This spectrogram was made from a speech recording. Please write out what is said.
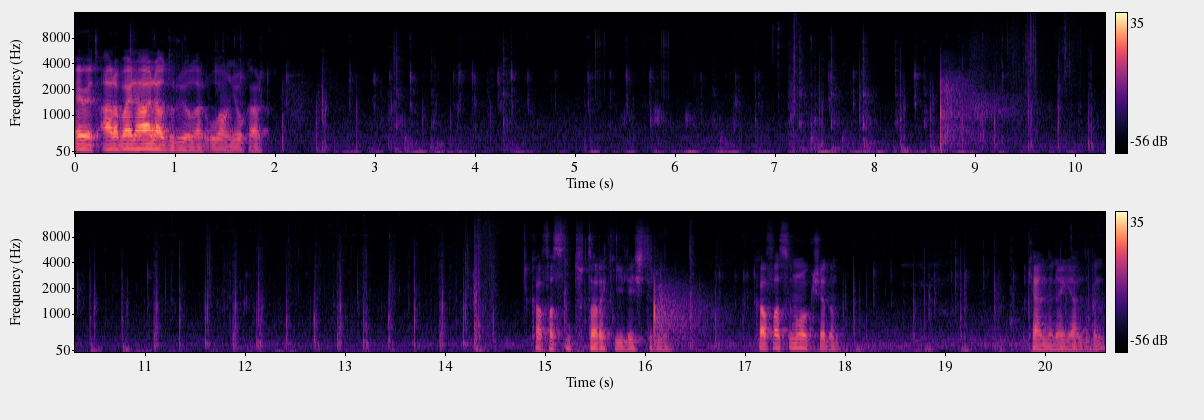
Evet arabayla hala duruyorlar. Ulan yok artık. Kafasını tutarak iyileştiriyor. Kafasını okşadım. Kendine gel dedim.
